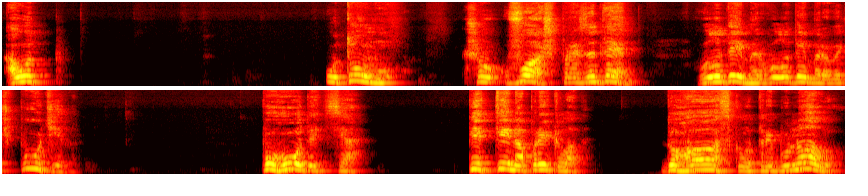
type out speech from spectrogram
А от у тому, що ваш президент Володимир Володимирович Путін погодиться піти, наприклад, до Гаазького трибуналу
